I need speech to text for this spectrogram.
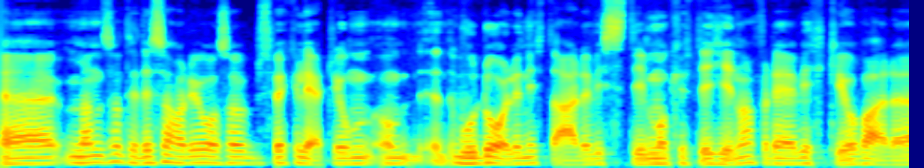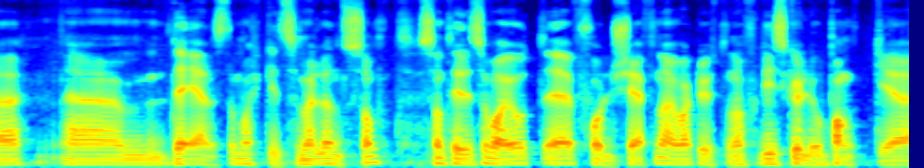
Eh, men samtidig så har de jo også spekulert i om, om, hvor dårlig nytt er det hvis de må kutte i Kina. For det virker jo å være eh, det eneste markedet som er lønnsomt. Samtidig så var jo eh, Ford-sjefen har jo vært ute nå, for de skulle jo banke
